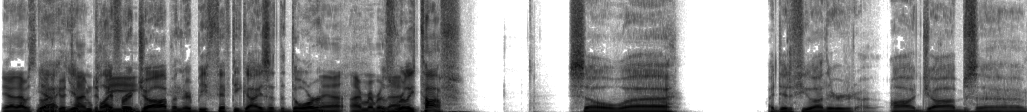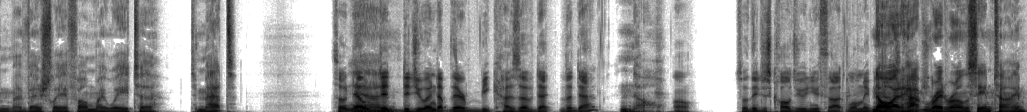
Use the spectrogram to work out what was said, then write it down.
Yeah, that was not yeah, a good time to apply be for a job and there'd be 50 guys at the door. Yeah, I remember it was that. really tough. So uh, I did a few other odd jobs. Um, eventually, I found my way to, to Met. so now, and- did did you end up there because of debt, the debt? No. Oh, so they just called you and you thought, well, maybe No, it happened right around the same time.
